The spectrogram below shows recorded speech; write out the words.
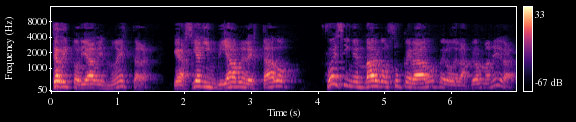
territoriales nuestras que hacían inviable el Estado, fue sin embargo superado, pero de la peor manera.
